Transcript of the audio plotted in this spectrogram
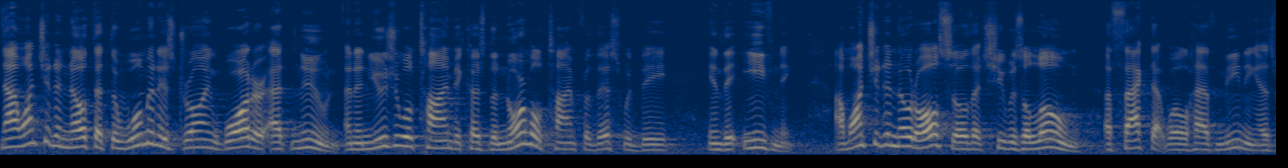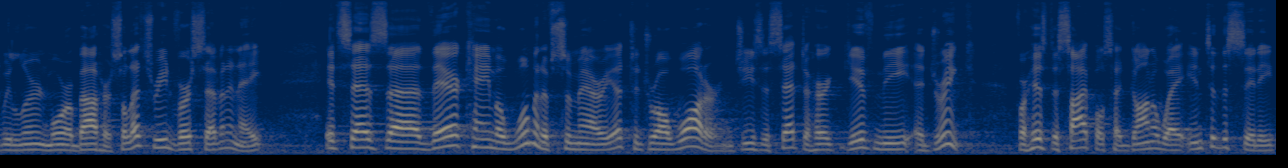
Now I want you to note that the woman is drawing water at noon, an unusual time because the normal time for this would be in the evening. I want you to note also that she was alone, a fact that will have meaning as we learn more about her. So let's read verse seven and eight it says, uh, there came a woman of Samaria to draw water. And Jesus said to her, give me a drink. For his disciples had gone away into the city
